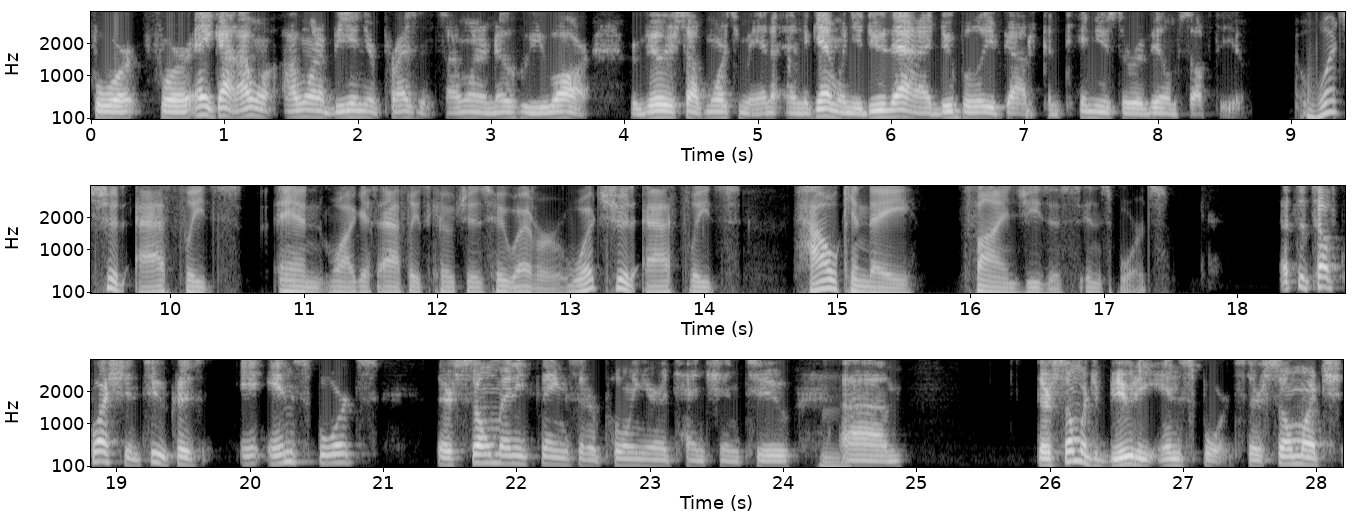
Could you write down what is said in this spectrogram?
for, for, Hey God, I want, I want to be in your presence. I want to know who you are. Reveal yourself more to me. And, and again, when you do that, I do believe God continues to reveal himself to you. What should athletes and, well, I guess athletes, coaches, whoever, what should athletes, how can they find Jesus in sports? that's a tough question too, because in, in, sports, there's so many things that are pulling your attention to. Mm. Um, there's so much beauty in sports. There's so much,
